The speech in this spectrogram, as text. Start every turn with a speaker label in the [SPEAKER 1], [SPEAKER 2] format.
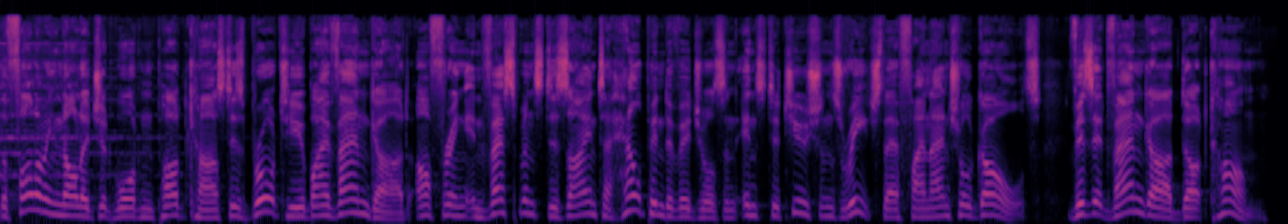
[SPEAKER 1] The following Knowledge at Wharton podcast is brought to you by Vanguard, offering investments designed to help individuals and institutions reach their financial goals. Visit Vanguard.com.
